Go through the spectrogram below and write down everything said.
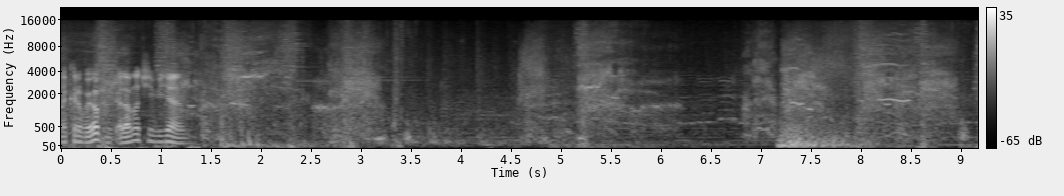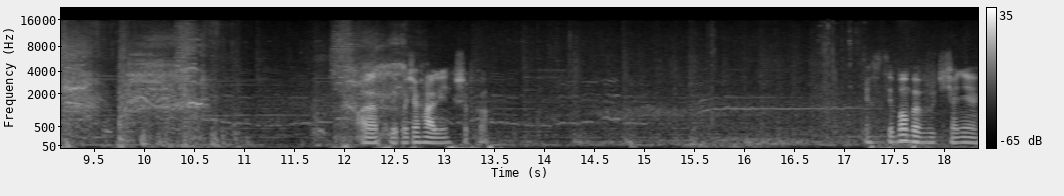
Neker wojownik, a dawno cię nie widziałem. Ale tutaj pociechali, szybko. Ja chcę bombę wrzucić, a nie.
